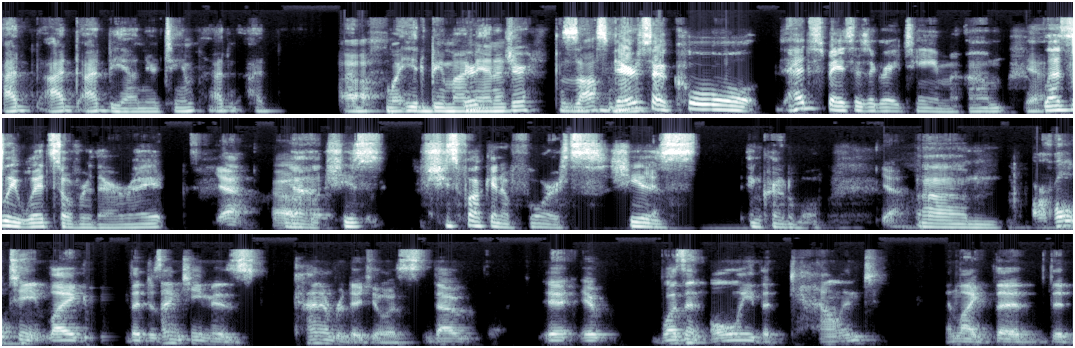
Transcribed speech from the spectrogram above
I'd I'd I'd be on your team. I'd I'd, I'd want you to be my There- manager. This is awesome. man. there's a cool headspace is a great team um Yeah. leslie witt's over there right yeah Oh, yeah look, she's she's fucking a force she is incredible Yeah. um our whole team like the design team is kind of ridiculous that it, it wasn't only the talent and like the the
